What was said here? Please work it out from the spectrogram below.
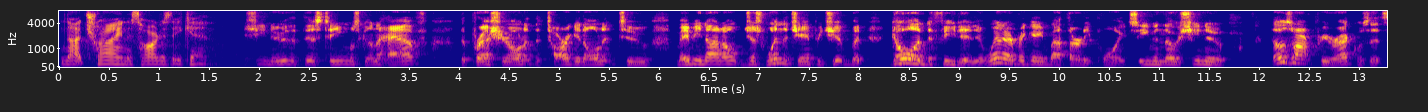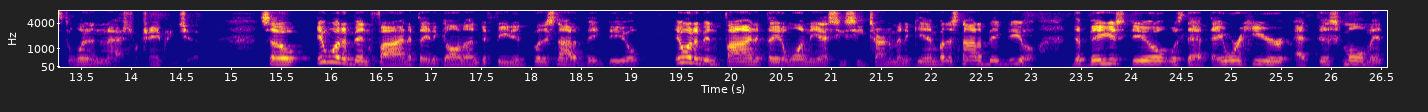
not trying as hard as they can. She knew that this team was going to have the pressure on it, the target on it to maybe not just win the championship, but go undefeated and win every game by 30 points, even though she knew those aren't prerequisites to winning the national championship. So it would have been fine if they'd have gone undefeated, but it's not a big deal. It would have been fine if they'd have won the SEC tournament again, but it's not a big deal. The biggest deal was that they were here at this moment.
